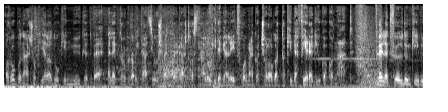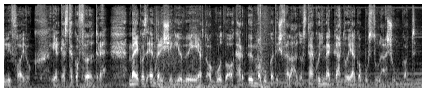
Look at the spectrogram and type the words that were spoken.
A robbanások jeladóként működve elektrogravitációs meghajtást használó idegen létformákat csalogattak ide féreglyukakon át. Fejlett földön kívüli fajok érkeztek a földre, melyek az emberiség jövőjéért aggódva akár önmagukat is feláldozták, hogy meggátolják a pusztulásunkat.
